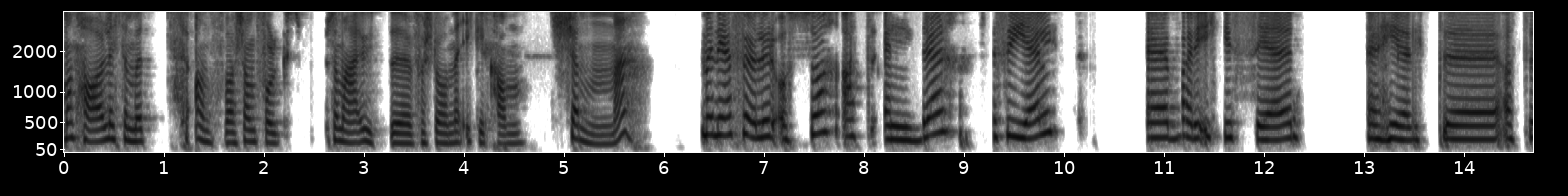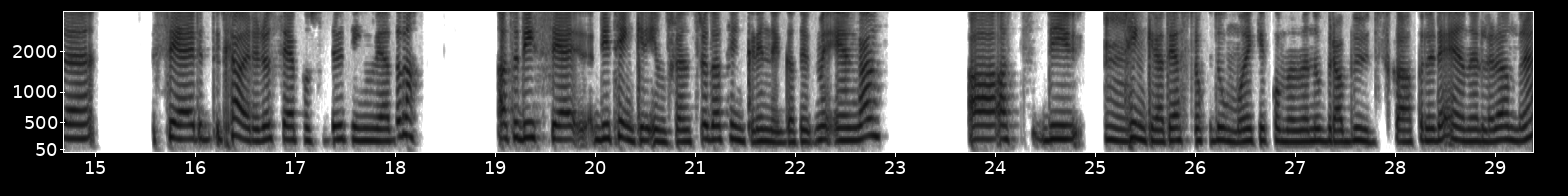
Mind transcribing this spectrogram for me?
Man har liksom et ansvar som folk som er uteforstående, ikke kan skjønne. Men jeg føler også at eldre spesielt eh, bare ikke ser eh, helt eh, At eh, ser, klarer å se positive ting ved det, da. At de, ser, de tenker influensere, og da tenker de negativt med en gang. Ah, At de Mm. tenker at de er stokk dumme og ikke kommer med noe bra budskap eller det ene eller det andre.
